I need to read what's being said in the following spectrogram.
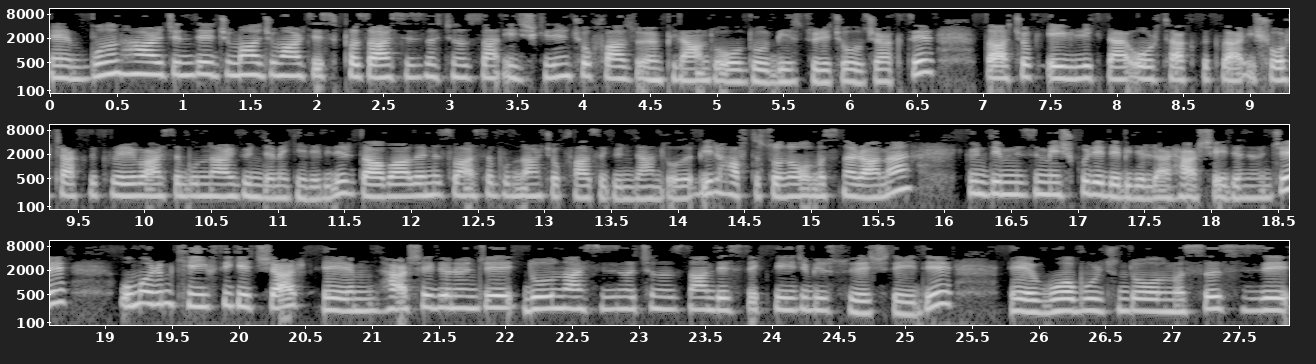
E, bunun haricinde cuma, cumartesi, pazar sizin açınızdan ilişkilerin çok fazla ön planda olduğu bir süreç olacaktır. Daha çok evlilikler, ortaklıklar, iş ortaklıkları varsa bunlar gündeme gelebilir. Davalarınız varsa bunlar çok fazla gündemde olabilir. Hafta sonu olmasına rağmen gündeminizi meşgul edebilirler her şeyden önce. Umarım keyifli geçer. E, her şeyden önce Dolunay sizin açınızdan destekleyici bir süreçteydi. E, Boğa burcunda olması sizi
